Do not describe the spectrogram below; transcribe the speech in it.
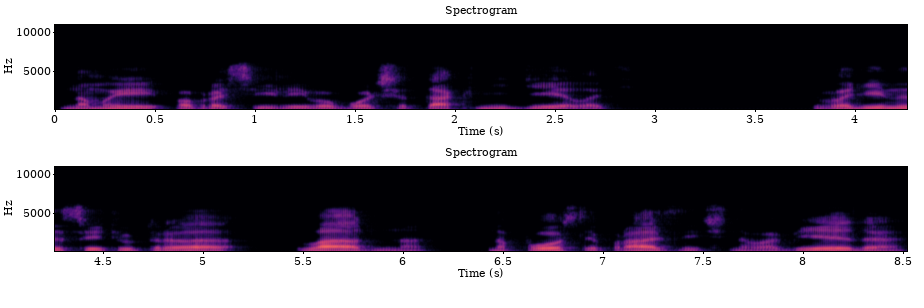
Но мы попросили его больше так не делать. В одиннадцать утра, ладно, но после праздничного обеда,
